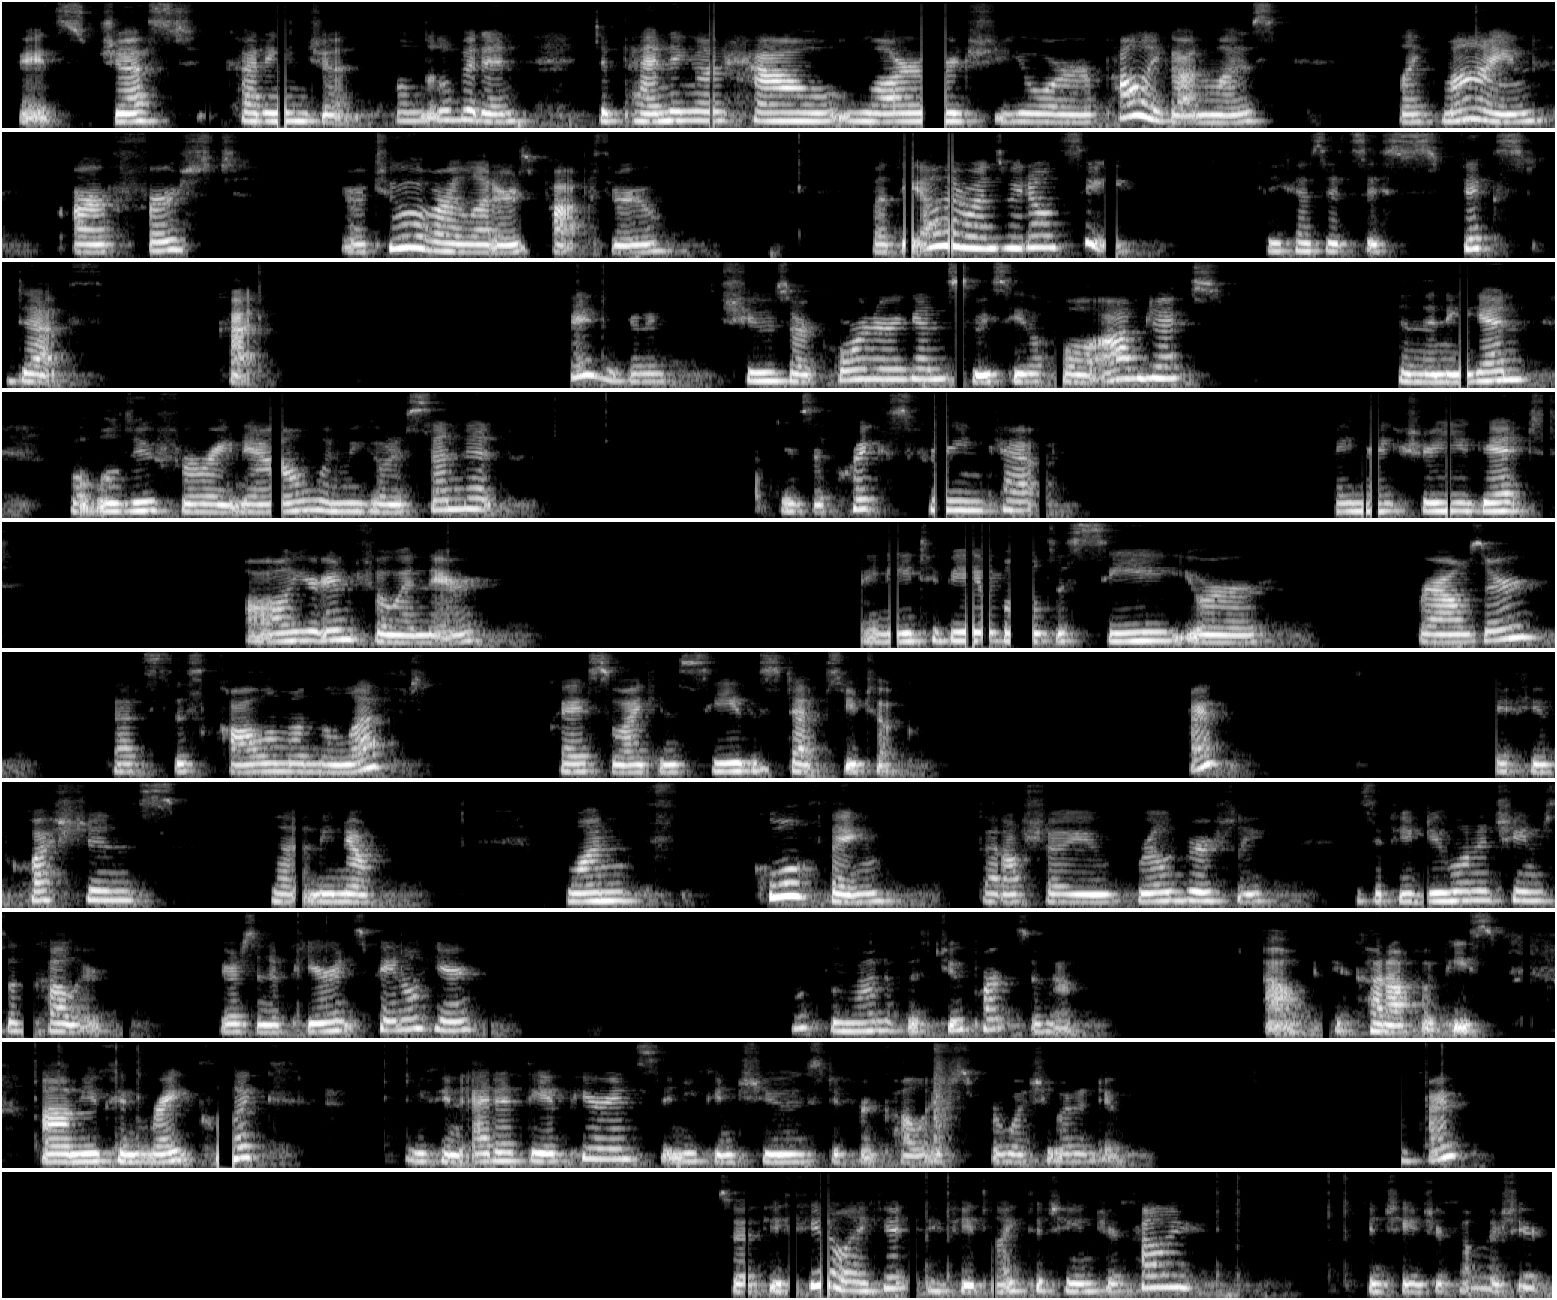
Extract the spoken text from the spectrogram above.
It's just cutting just a little bit in, depending on how large your polygon was. Like mine, our first or two of our letters pop through, but the other ones we don't see because it's a fixed depth cut. Okay, we're going to choose our corner again so we see the whole object. And then again, what we'll do for right now when we go to send it, is a quick screen cap. Okay, make sure you get all your info in there. I need to be able to see your browser. That's this column on the left. Okay, so I can see the steps you took. Okay. If you have questions, let me know. One cool thing that I'll show you real briefly is if you do want to change the color, there's an appearance panel here. Oop, we wound up with two parts somehow. Oh, it cut off a piece. Um, you can right click, you can edit the appearance, and you can choose different colors for what you want to do. Okay. So if you feel like it, if you'd like to change your color, you can change your colors here.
